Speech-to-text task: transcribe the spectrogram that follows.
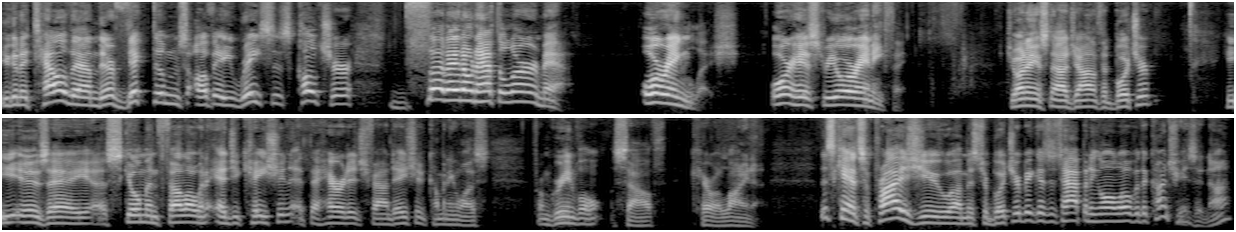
You're going to tell them they're victims of a racist culture so they don't have to learn math or English or history or anything. Joining us now, Jonathan Butcher. He is a, a Skillman Fellow in Education at the Heritage Foundation, coming to us from Greenville, South Carolina. This can't surprise you, uh, Mr. Butcher, because it's happening all over the country, is it not?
